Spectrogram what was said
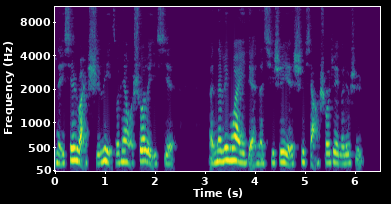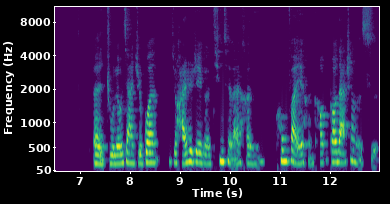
哪些软实力？昨天我说了一些，呃，那另外一点呢，其实也是想说这个，就是呃，主流价值观，就还是这个听起来很空泛也很高高大上的词。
